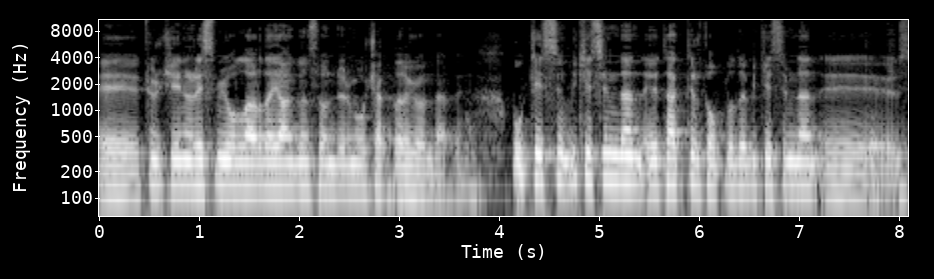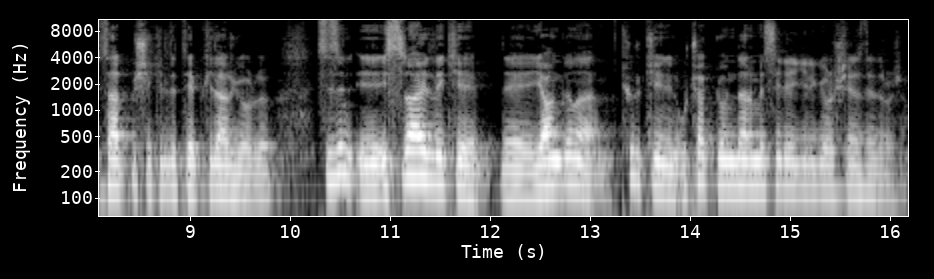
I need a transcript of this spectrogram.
e, Türkiye'nin resmi yollarda yangın söndürme uçakları gönderdi. Bu kesim bir kesimden e, takdir topladı, bir kesimden e, sert bir şekilde tepkiler gördü. Sizin e, İsrail'deki e, yangına Türkiye'nin uçak göndermesiyle ilgili görüşleriniz nedir hocam?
